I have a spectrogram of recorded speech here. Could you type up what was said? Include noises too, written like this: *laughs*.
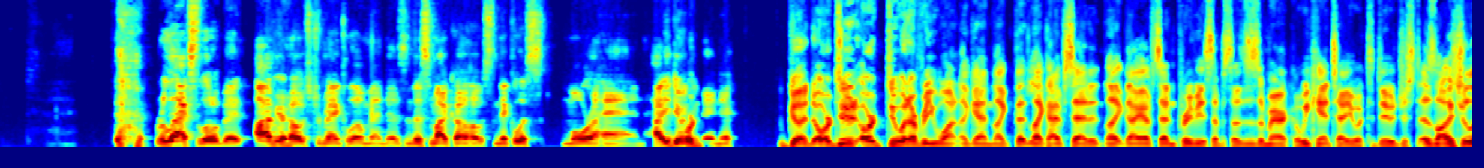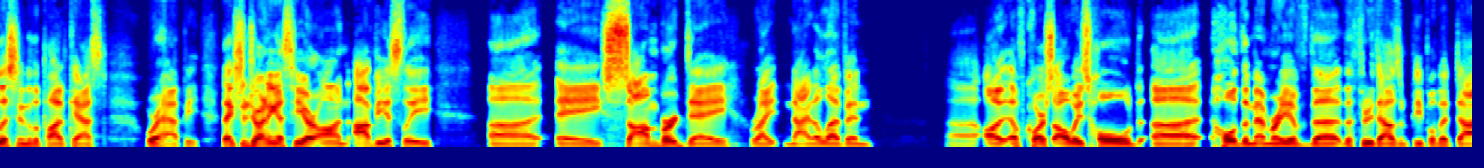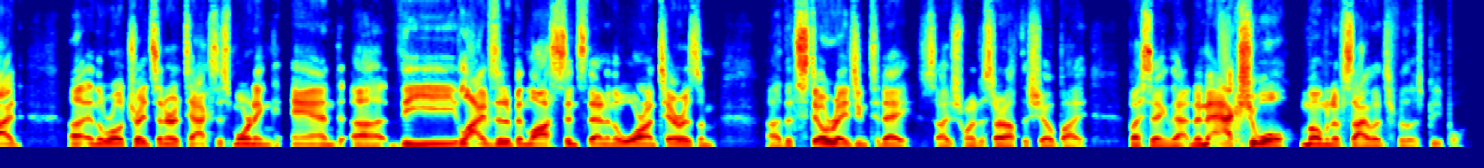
*laughs* relax a little bit. I'm your host, Jermaine Colo Mendez, and this is my co-host, Nicholas Morahan. How you doing Or- today, Nick? Good. Or do or do whatever you want. Again, like that like I've said like I have said in previous episodes, this is America. We can't tell you what to do. Just as long as you're listening to the podcast, we're happy. Thanks for joining us here on obviously uh a somber day, right? 9/11 uh, of course, always hold uh, hold the memory of the the three thousand people that died uh, in the World Trade Center attacks this morning, and uh, the lives that have been lost since then in the war on terrorism uh, that's still raging today. So I just wanted to start off the show by by saying that, and an actual moment of silence for those people.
